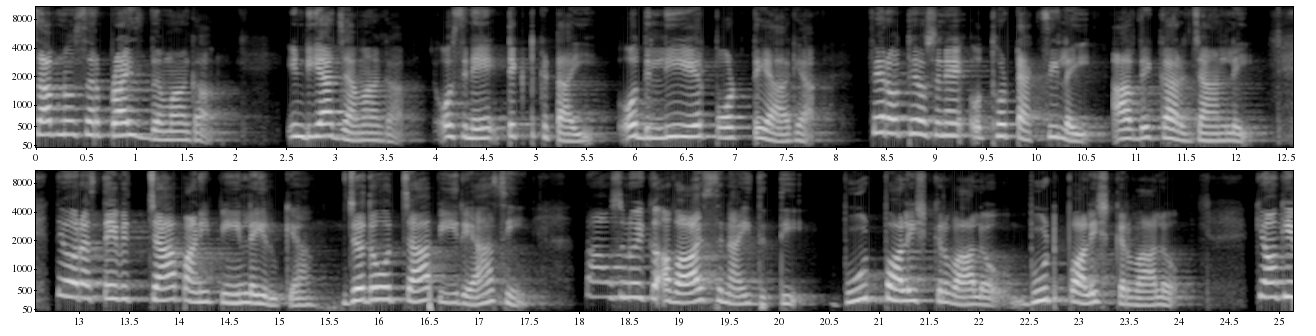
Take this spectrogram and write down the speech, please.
ਸਭ ਨੂੰ ਸਰਪ੍ਰਾਈਜ਼ ਦੇਵਾਂਗਾ, ਇੰਡੀਆ ਜਾਵਾਂਗਾ। ਉਸਨੇ ਟਿਕਟ ਕਟਾਈ। ਉਹ ਦਿੱਲੀ 에ਅਰਪੋਰਟ ਤੇ ਆ ਗਿਆ। ਫਿਰ ਉੱਥੇ ਉਸਨੇ ਉੱਥੋਂ ਟੈਕਸੀ ਲਈ, ਆਪਦੇ ਘਰ ਜਾਣ ਲਈ ਤੇ ਉਹ ਰਸਤੇ ਵਿੱਚ ਚਾਹ ਪਾਣੀ ਪੀਣ ਲਈ ਰੁਕਿਆ। ਜਦੋਂ ਉਹ ਚਾਹ ਪੀ ਰਿਹਾ ਸੀ, ਤਾਂ ਉਸ ਨੂੰ ਇੱਕ ਆਵਾਜ਼ ਸੁਣਾਈ ਦਿੱਤੀ, ਬੂਟ ਪਾਲਿਸ਼ ਕਰਵਾ ਲਓ, ਬੂਟ ਪਾਲਿਸ਼ ਕਰਵਾ ਲਓ। ਕਿਉਂਕਿ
